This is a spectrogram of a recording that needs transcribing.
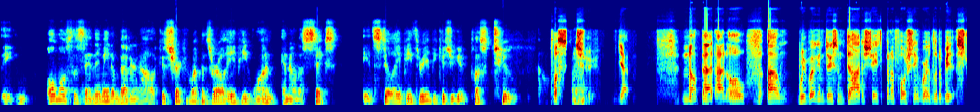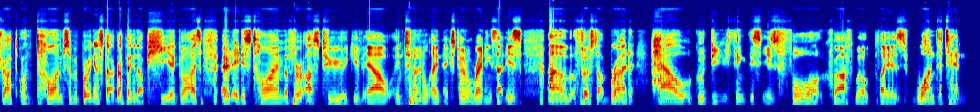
the, almost the same. They made them better now because shuriken weapons are all AP one, and on a six, it's still AP three because you get plus two. Plus two. Not bad at all. Um, we were going to do some data sheets, but unfortunately, we're a little bit strapped on time. So we're probably going to start wrapping it up here, guys. And it is time for us to give our internal and external ratings. That is, um, first up, Brad, how good do you think this is for Craft World players? One to 10.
